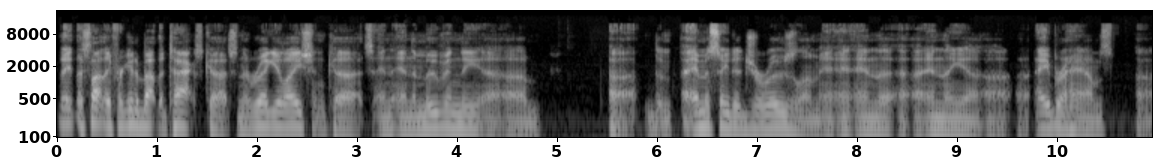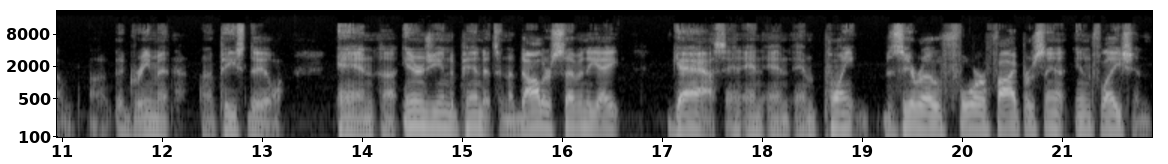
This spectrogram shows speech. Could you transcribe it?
they, it's like they forget about the tax cuts and the regulation cuts and and the moving the uh, um, uh, the embassy to Jerusalem and, and the uh, and the uh, uh Abraham's um, uh, agreement peace deal and energy independence and a dollar seventy eight gas and and and and point zero four five percent inflation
